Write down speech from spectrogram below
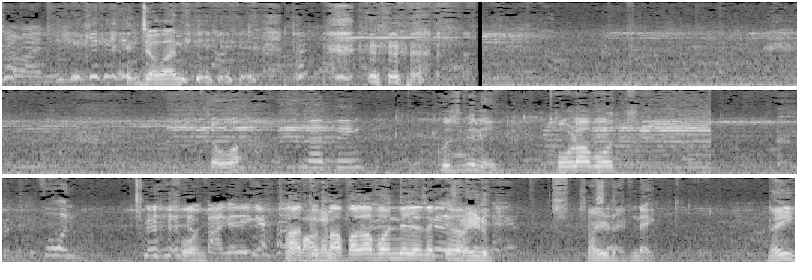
जवानी। जवानी। क्या हुआ? नथिंग कुछ भी नहीं। थोड़ा बहुत। फ़ोन। फ़ोन। पागल है क्या? पापा का फ़ोन नहीं ले सकते। साइड साइड नहीं। नहीं।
